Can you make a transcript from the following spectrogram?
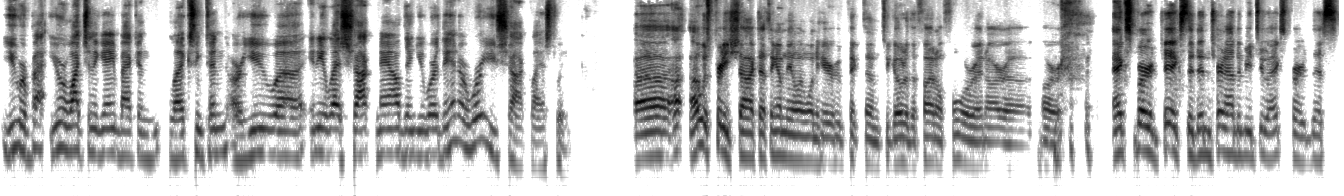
You were back. You were watching the game back in Lexington. Are you uh, any less shocked now than you were then, or were you shocked last week? Uh, I, I, was pretty shocked. I think I'm the only one here who picked them to go to the Final Four in our uh, our expert picks that didn't turn out to be too expert this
